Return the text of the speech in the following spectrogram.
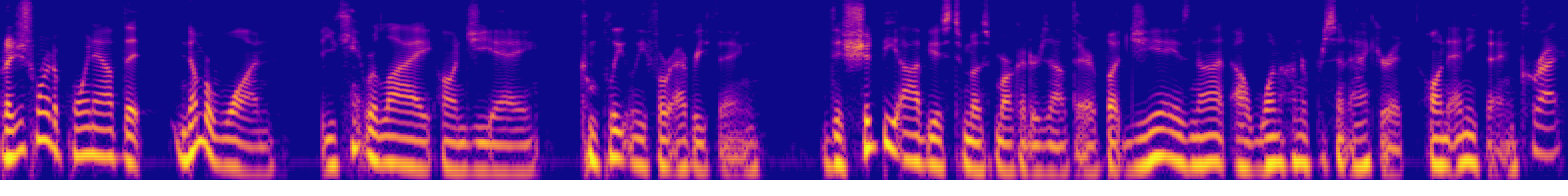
But I just wanted to point out that number one, you can't rely on GA completely for everything. This should be obvious to most marketers out there, but GA is not a 100% accurate on anything. Correct.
